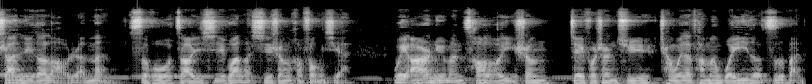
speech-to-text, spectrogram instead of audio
山里的老人们似乎早已习惯了牺牲和奉献，为儿女们操劳一生，这副身躯成为了他们唯一的资本。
